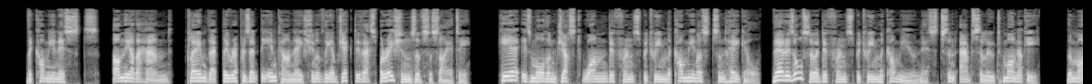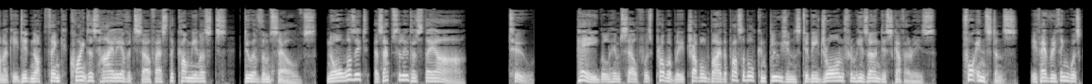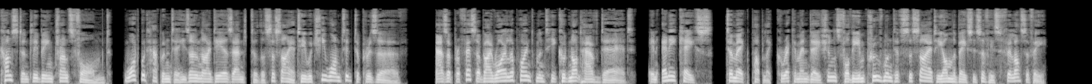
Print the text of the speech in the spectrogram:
The communists, on the other hand, claim that they represent the incarnation of the objective aspirations of society. Here is more than just one difference between the communists and Hegel. There is also a difference between the communists and absolute monarchy. The monarchy did not think quite as highly of itself as the communists do of themselves, nor was it as absolute as they are. 2. Hegel himself was probably troubled by the possible conclusions to be drawn from his own discoveries. For instance, if everything was constantly being transformed, what would happen to his own ideas and to the society which he wanted to preserve? As a professor by royal appointment he could not have dared, in any case, to make public recommendations for the improvement of society on the basis of his philosophy.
